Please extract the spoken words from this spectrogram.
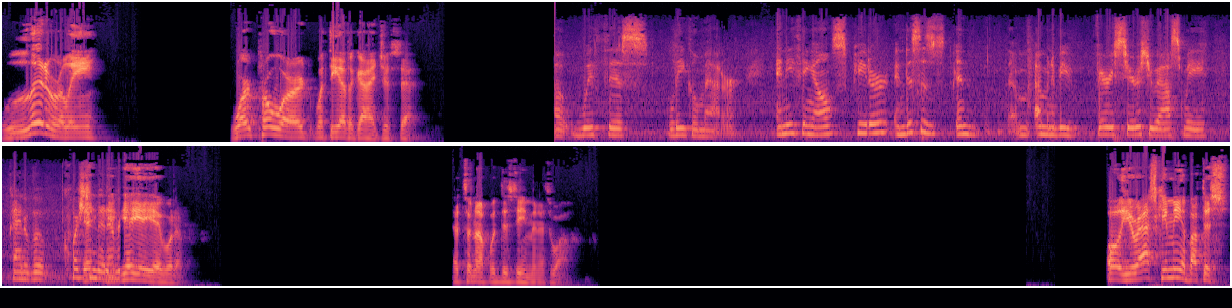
Literally, word for word, what the other guy just said. Uh, with this legal matter, anything else, Peter? And this is, and I'm, I'm going to be very serious. You asked me kind of a question yeah, that every- yeah, yeah, yeah, whatever. That's enough with this demon as well. Oh, you're asking me about this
